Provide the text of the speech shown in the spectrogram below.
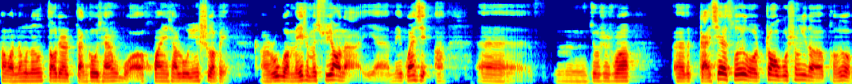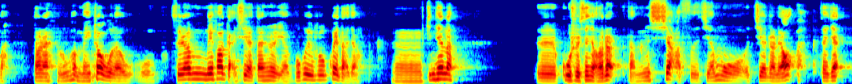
看我能不能早点攒够钱，我换一下录音设备啊。如果没什么需要呢，也没关系啊。呃，嗯，就是说，呃，感谢所有照顾生意的朋友吧。当然，如果没照顾的，我虽然没法感谢，但是也不会说怪大家。嗯，今天呢，呃，故事先讲到这儿，咱们下次节目接着聊，再见。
